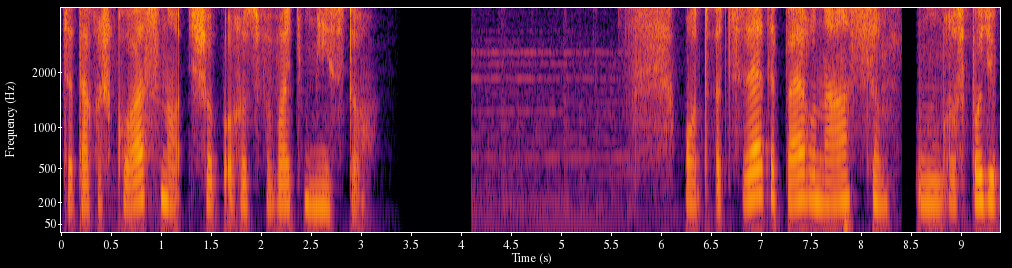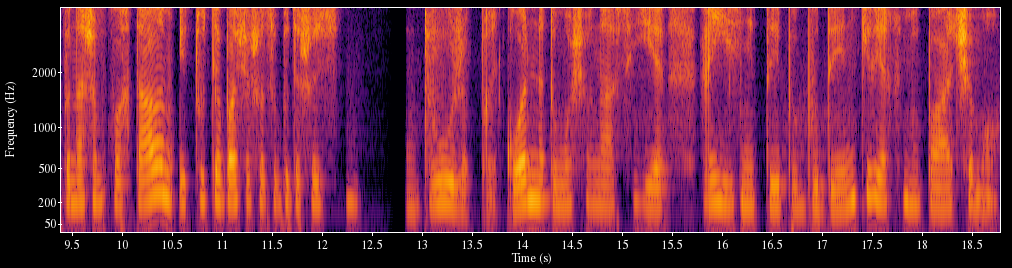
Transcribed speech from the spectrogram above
Це також класно, щоб розвивати місто. От, це тепер у нас розподіл по нашим кварталам, і тут я бачу, що це буде щось дуже прикольне, тому що у нас є різні типи будинків, як ми бачимо.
